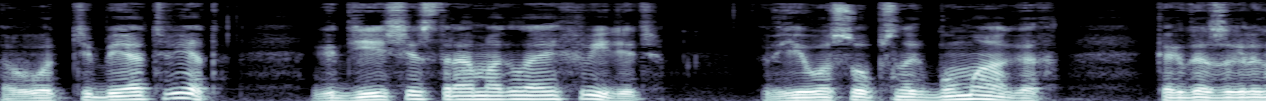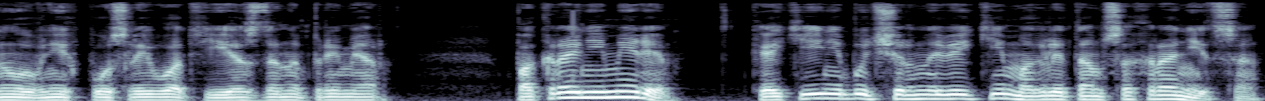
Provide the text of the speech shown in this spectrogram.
вот тебе ответ. Где сестра могла их видеть? В его собственных бумагах, когда заглянула в них после его отъезда, например. По крайней мере, какие-нибудь черновики могли там сохраниться.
